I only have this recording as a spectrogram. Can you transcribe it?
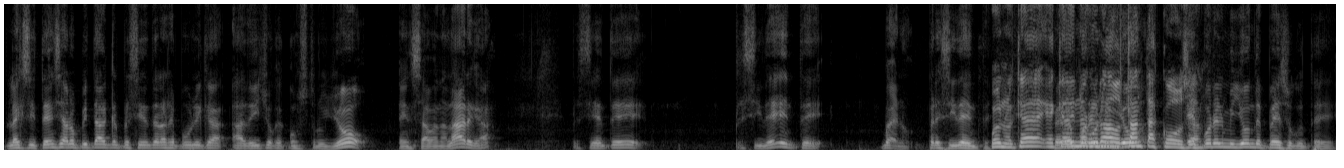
la existencia del hospital que el presidente de la República ha dicho que construyó en Sabana Larga. Presidente, presidente, bueno, presidente. Bueno, es que, es que ha inaugurado tantas cosas. Es por el millón de pesos que usted.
